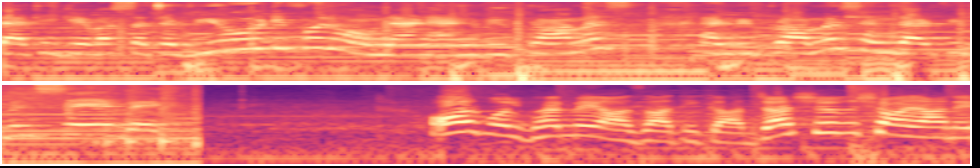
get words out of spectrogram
that He gave us such a beautiful homeland and we promise, and we promise Him that we will save it. और मुल्क भर में आज़ादी का जश्न शायान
